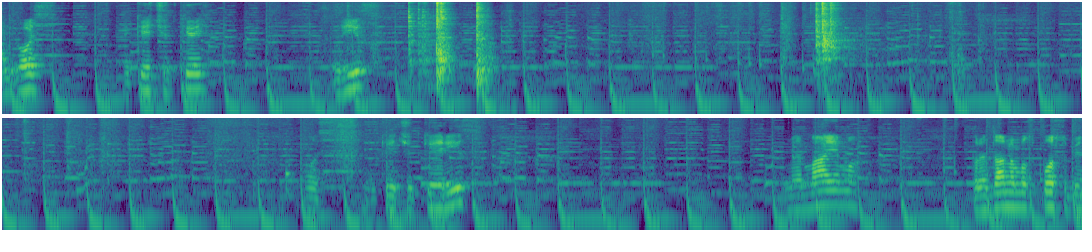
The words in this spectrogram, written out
І ось який чіткий різ. Такий чіткий різ. Ми маємо при даному способі,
